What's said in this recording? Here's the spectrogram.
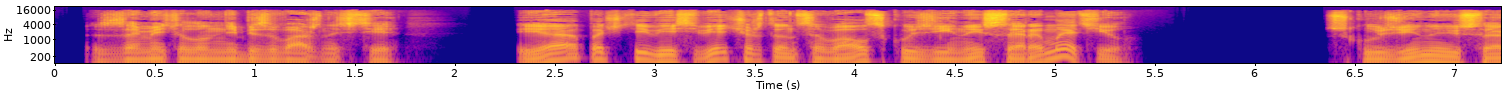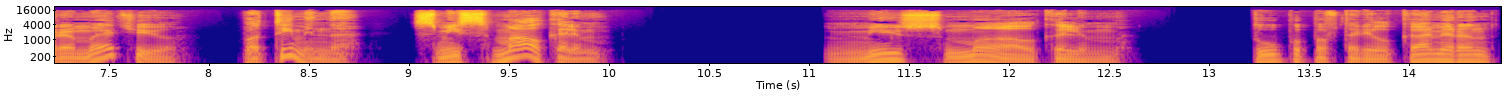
— заметил он не без важности, — «я почти весь вечер танцевал с кузиной сэра Мэтью». «С кузиной сэра Мэтью?» «Вот именно, с мисс Малкольм». «Мисс Малкольм», — тупо повторил Камерон,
